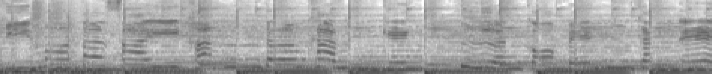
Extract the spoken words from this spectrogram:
ขี่มอเตอร์ไซค์คันเดิมคันเก่ง เพื่อนก็เป็นกันเอง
